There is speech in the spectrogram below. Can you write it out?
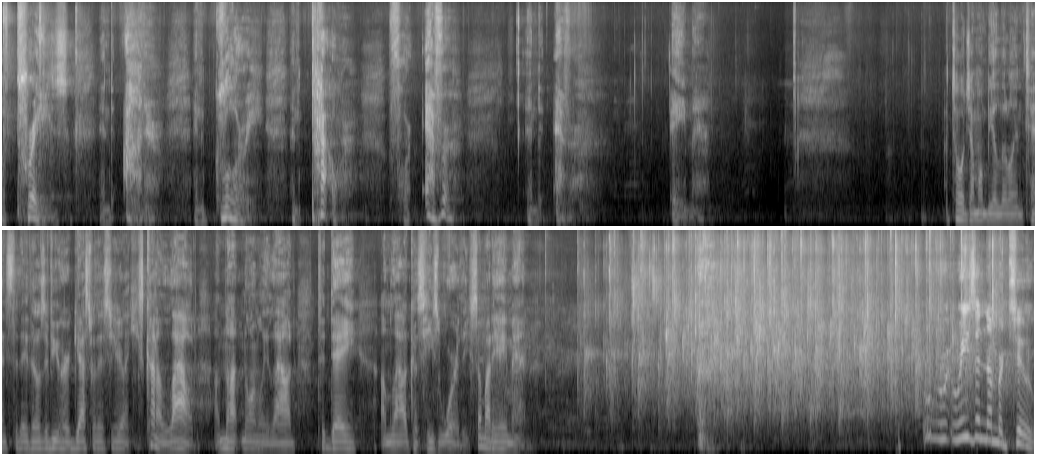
of praise and honor and glory and power forever and ever. Amen. I told you I'm gonna be a little intense today. Those of you who are guests with us, you're like, he's kind of loud. I'm not normally loud. Today, I'm loud because he's worthy. Somebody, amen. Reason number two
